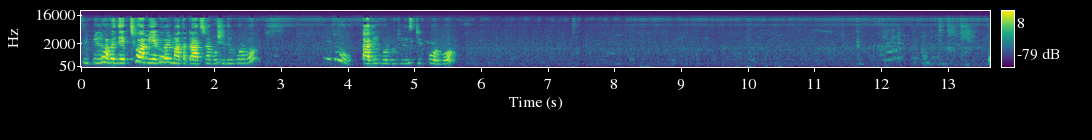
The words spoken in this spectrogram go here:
সিম্পল ভাবে দেখছ, আমি এভাবে মাথাটা আঁচড়া বসে দিয়ে করব। একটু কাজল করব, একটু লিপস্টিক করব। তো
